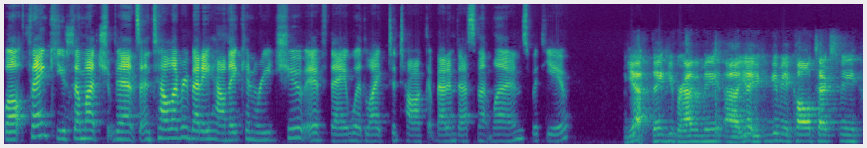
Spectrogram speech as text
Well, thank you so much, Vince, and tell everybody how they can reach you if they would like to talk about investment loans with you. Yeah, thank you for having me. Uh, yeah, you can give me a call, text me.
